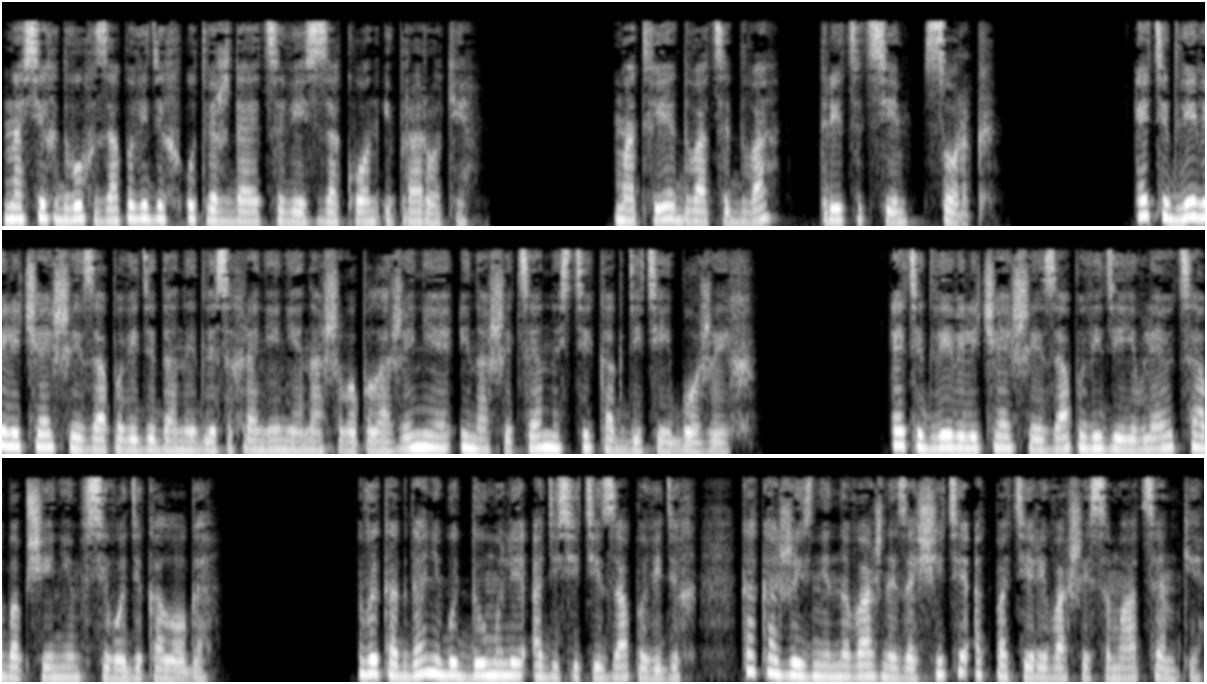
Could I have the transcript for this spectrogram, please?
На сих двух заповедях утверждается весь закон и пророки. Матфея 22, 37, 40. Эти две величайшие заповеди даны для сохранения нашего положения и нашей ценности как детей Божиих. Эти две величайшие заповеди являются обобщением всего Декалога. Вы когда-нибудь думали о десяти заповедях, как о жизненно важной защите от потери вашей самооценки?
